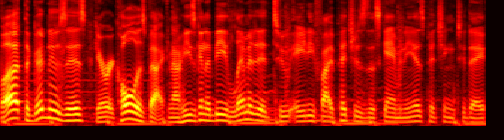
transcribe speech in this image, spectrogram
But the good news is Gerrit Cole is back. Now he's going to be limited to 85 pitches this game, and he is pitching today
